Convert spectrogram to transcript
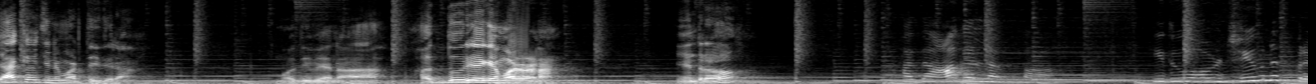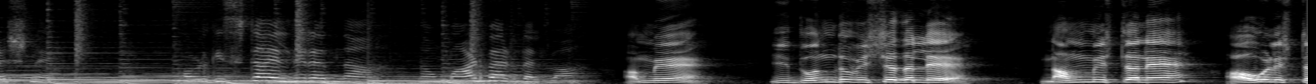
ಯಾಕೆ ಯೋಚನೆ ಮಾಡ್ತಿದ್ದೀರಾ ಮದುವೆನ? ಅದ್ದೂರಿಯಾಗೆ ಮಾಡೋಣ? ಏನ್ರೋ? ಅದಾಗಲ್ಲಪ್ಪ. ಇದು ಅವಳ ಜೀವನದ ಪ್ರಶ್ನೆ. ಅವಳಿಗೆ ಇಷ್ಟ ಇಲ್ದಿರೋದನ್ನ ನಾವು ಮಾಡಬಾರ್ದಲ್ವಾ? ಅಮ್ಮೆ ಇದೊಂದು ವಿಷಯದಲ್ಲಿ ನಮ್ಮ ಇಷ್ಟನೇ ಅವಳಿಷ್ಟ.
